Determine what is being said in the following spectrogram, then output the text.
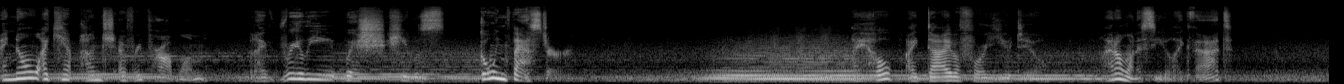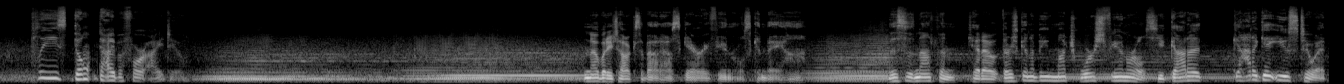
I know I can't punch every problem, but I really wish he was going faster. I hope I die before you do. I don't want to see you like that. Please don't die before I do. Nobody talks about how scary funerals can be, huh? This is nothing, kiddo. There's gonna be much worse funerals. You gotta, gotta get used to it.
